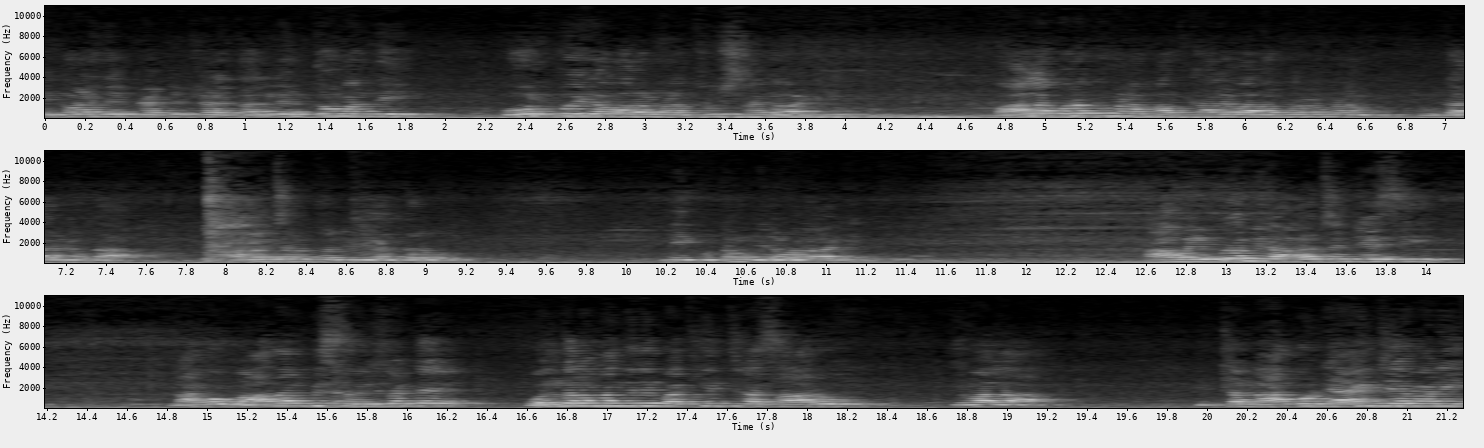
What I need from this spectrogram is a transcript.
లింగవాణి చెప్పినట్టు ఇట్లాంటి తల్లులు ఎంతోమంది కోల్పోయిన వాళ్ళని మనం చూసినాం కాబట్టి వాళ్ళ కొరకు మనం బతకాలి వాళ్ళ కొరకు మనం ఉండాలని ఒక ఆలోచనతో మీరు అందరూ మీ కుటుంబం నిలబడాలని ఆ వైపుగా మీరు ఆలోచన చేసి నాకు బాధ అనిపిస్తుంది. ఎందుకంటే వందల మందిని బతికించిన సారు ఇవాళ ఇట్లా నాకు న్యాయం చేయమని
